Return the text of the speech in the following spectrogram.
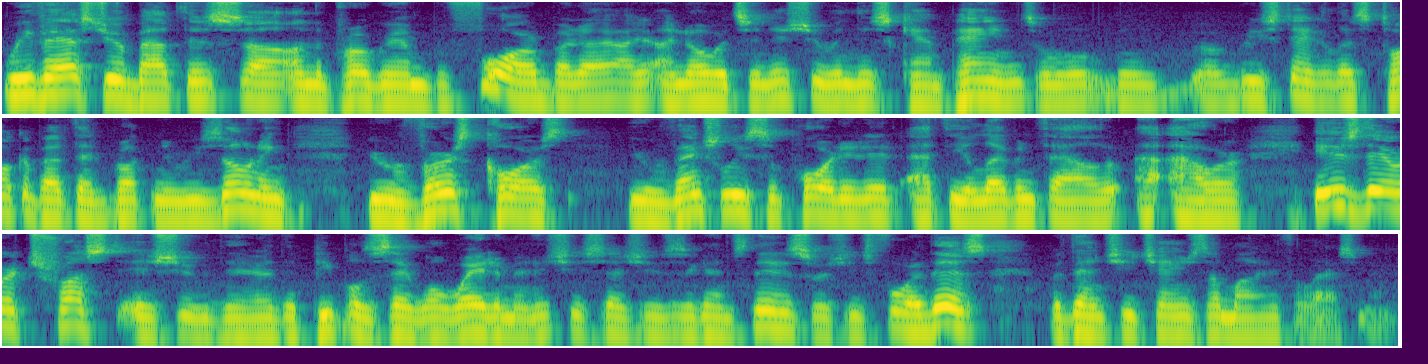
We've asked you about this uh, on the program before, but I, I, know it's an issue in this campaign, so we'll, we'll uh, restate it. Let's talk about that Bruckner rezoning. You reversed course you eventually supported it at the 11th hour. Is there a trust issue there that people say, well, wait a minute, she says she's against this or she's for this, but then she changed her mind at the last minute?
